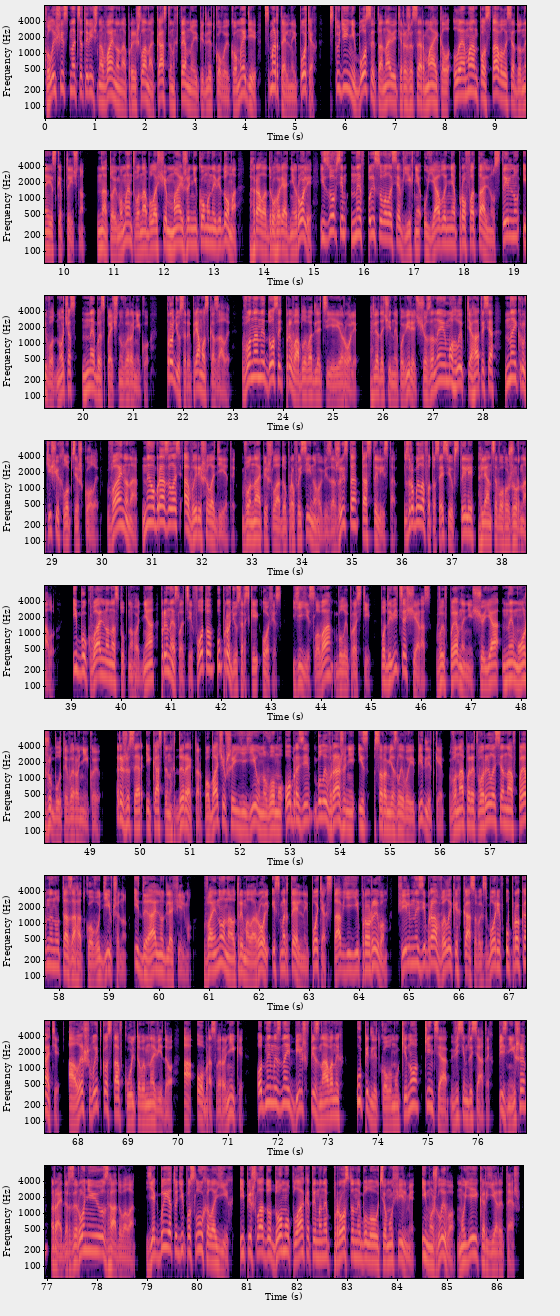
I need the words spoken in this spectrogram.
Коли 16-річна Вайнона прийшла на кастинг темної підліткової комедії Смертельний потяг, студійні боси та навіть режисер Майкл Леман поставилися до неї скептично. На той момент вона була ще майже нікому невідома, грала другорядні ролі і зовсім не вписувалася в їхнє уявлення про фатальну стильну і водночас небезпечну Вероніку. Продюсери прямо сказали, вона не досить приваблива для цієї ролі. Глядачі не повірять, що за нею могли б тягатися найкрутіші хлопці школи. Вайнона не образилась, а вирішила діяти. Вона пішла до професійного візажиста та стиліста, зробила фотосесію в стилі глянцевого журналу. І буквально наступного дня принесла ці фото у продюсерський офіс. Її слова були прості: подивіться ще раз. Ви впевнені, що я не можу бути Веронікою. Режисер і кастинг-директор, побачивши її у новому образі, були вражені із сором'язливої підлітки. Вона перетворилася на впевнену та загадкову дівчину, ідеальну для фільму. Вайнона отримала роль, і смертельний потяг став її проривом. Фільм не зібрав великих касових зборів у прокаті, але швидко став культовим на відео. А образ Вероніки одним із найбільш впізнаваних у підлітковому кіно кінця 80-х. Пізніше Райдер з іронією згадувала: якби я тоді послухала їх і пішла додому, плакати мене просто не було у цьому фільмі, і, можливо, моєї кар'єри теж.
